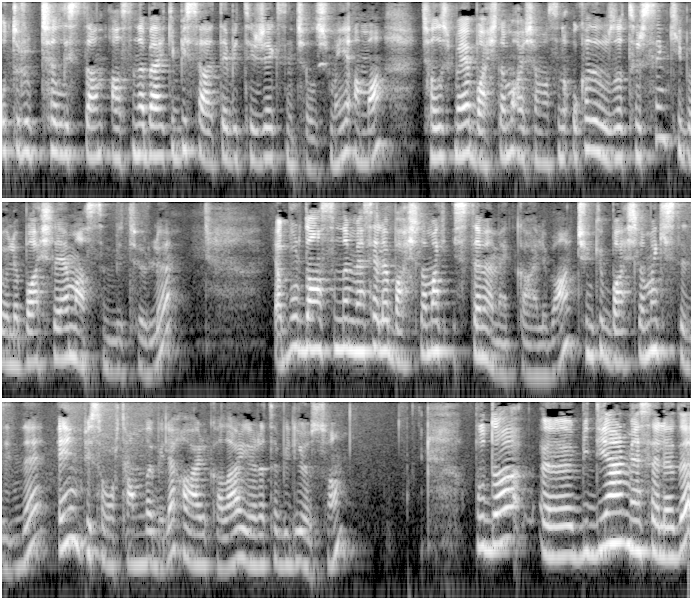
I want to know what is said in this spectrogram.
Oturup çalışsan aslında belki bir saatte bitireceksin çalışmayı ama çalışmaya başlama aşamasını o kadar uzatırsın ki böyle başlayamazsın bir türlü. Ya burada aslında mesele başlamak istememek galiba. Çünkü başlamak istediğinde en pis ortamda bile harikalar yaratabiliyorsun. Bu da e, bir diğer mesele de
